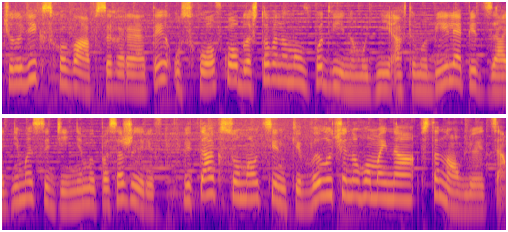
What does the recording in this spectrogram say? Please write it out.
Чоловік сховав сигарети у сховку, облаштованому в подвійному дні автомобіля під задніми сидіннями пасажирів. Відтак сума оцінки вилученого майна встановлюється.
